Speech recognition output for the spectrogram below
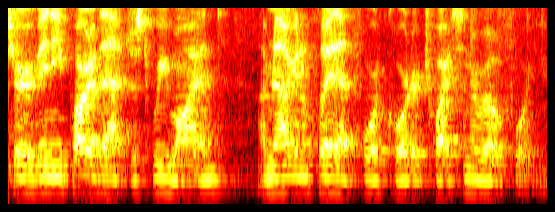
Unsure of any part of that, just rewind. I'm now going to play that fourth quarter twice in a row for you.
